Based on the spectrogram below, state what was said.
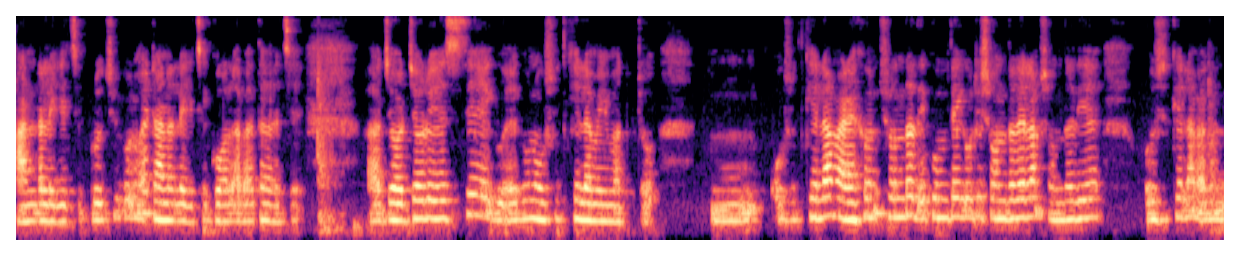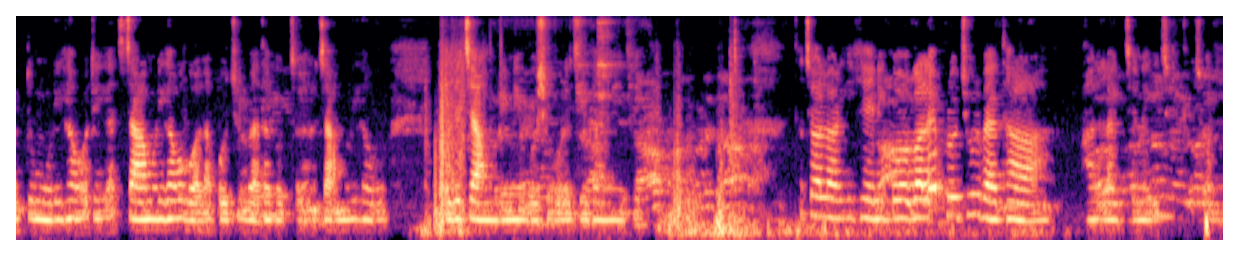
ঠান্ডা লেগেছে, প্রচুর পরিমাণে ঠান্ডা লেগেছে, গলা ব্যথা হয়েছে। আর জ্বর জ্বর এসছে এখন ওষুধ খেলাম এইমাত্র। ওষুধ খেলাম আর এখন সন্ধ্যা দিয়ে, ঘুম থেকে উঠে সন্ধ্যা দিলাম, সন্ধ্যা দিয়ে ওষুধ খেলাম, এখন একটু মুড়ি খাব, ঠিক আছে? চা মুড়ি খাব, গলা প্রচুর ব্যথা করছে চা মুড়ি খাব। এই যে চা মুড়ি নিয়ে বসে পড়েছি এখানে তো চলো আর কি খেয়ে নি গলায় প্রচুর ব্যথা, ভালো লাগছে না কিছু চলো।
